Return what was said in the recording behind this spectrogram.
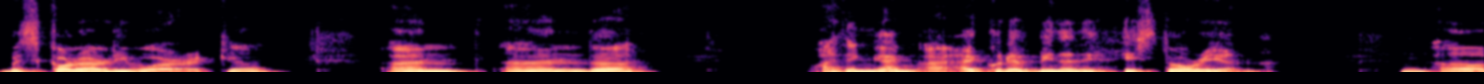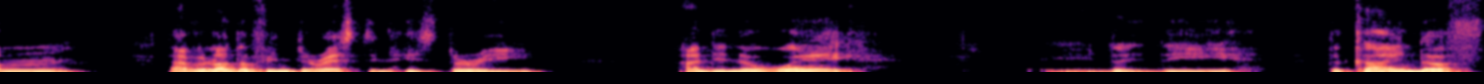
with scholarly work, and and uh, I think I'm I could have been a historian. Hmm. Um, I have a lot of interest in history, and in a way, the, the, the kind of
